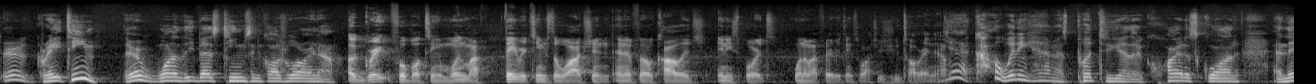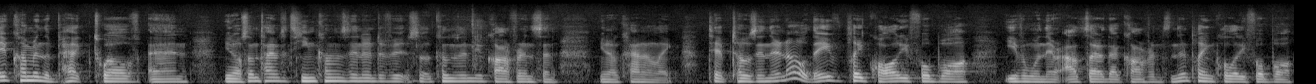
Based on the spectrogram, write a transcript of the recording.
they're a great team. They're one of the best teams in college football right now. a great football team. One of my favorite teams to watch in NFL, college, any sports. One of my favorite things to watch is Utah right now. Yeah, Kyle Whittingham has put together quite a squad, and they've come in the Pac-12. And you know, sometimes a team comes in a division, comes in a new conference, and you know, kind of like tiptoes in there. No, they've played quality football even when they were outside of that conference, and they're playing quality football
